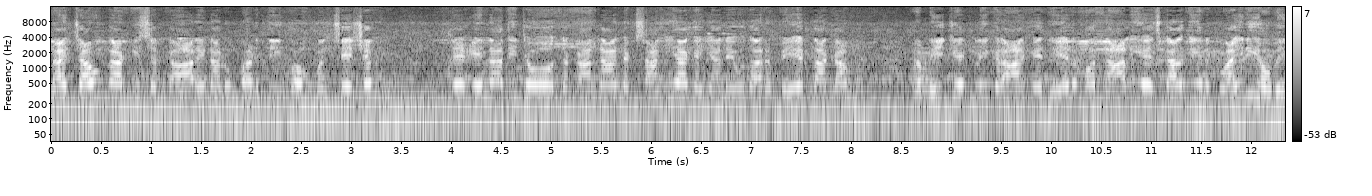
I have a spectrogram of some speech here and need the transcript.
ਮੈਂ ਚਾਹੂੰਗਾ ਕਿ ਸਰਕਾਰ ਇਹਨਾਂ ਨੂੰ ਬਣਦੀ ਕੰਪਨਸੇਸ਼ਨ ਤੇ ਇਹਨਾਂ ਦੀ ਜੋ ਦੁਕਾਨਾਂ ਨੁਕਸਾਨੀਆਂ ਗਈਆਂ ਨੇ, ਉਹਦਾ ਰਿਪੇਅਰ ਦਾ ਕੰਮ ਇਮੀਡੀਏਟਲੀ ਕਰਾ ਕੇ ਦੇਣ ਔਰ ਨਾਲ ਹੀ ਇਸ ਗੱਲ ਦੀ ਇਨਕੁਆਇਰੀ ਹੋਵੇ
